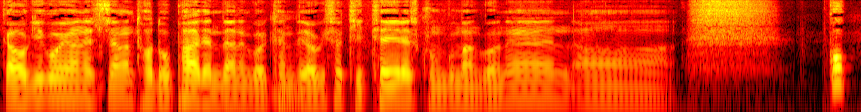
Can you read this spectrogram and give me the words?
그러니까 어기고 의원의 주장은 더 높아야 된다는 걸 텐데 여기서 디테일에서 궁금한 거는 어, 꼭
